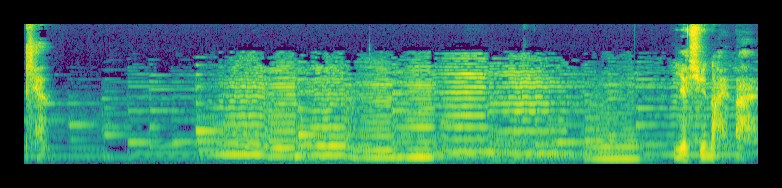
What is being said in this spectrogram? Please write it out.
天。也许奶奶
